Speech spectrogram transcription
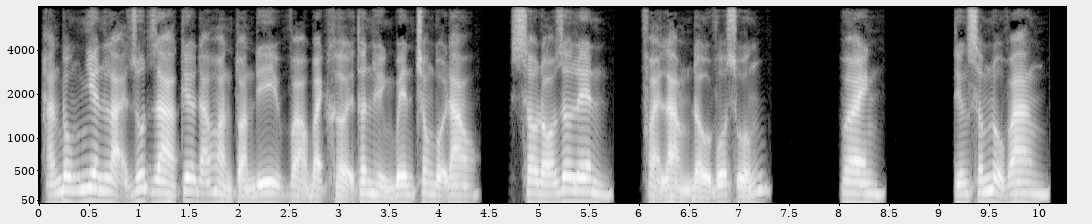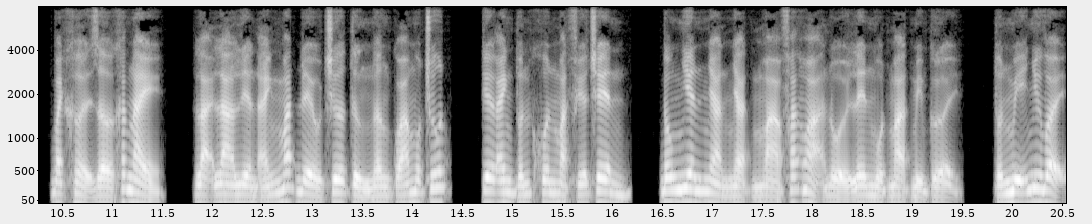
hắn bỗng nhiên lại rút ra kia đã hoàn toàn đi vào bạch khởi thân hình bên trong bội đao, sau đó dơ lên, phải làm đầu vô xuống. Và anh, tiếng sấm nổ vang, bạch khởi giờ khắc này, lại là liền ánh mắt đều chưa từng nâng quá một chút, kia anh Tuấn khuôn mặt phía trên, đông nhiên nhàn nhạt mà phát họa nổi lên một mặt mỉm cười, Tuấn Mỹ như vậy,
